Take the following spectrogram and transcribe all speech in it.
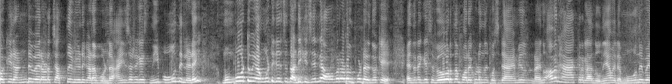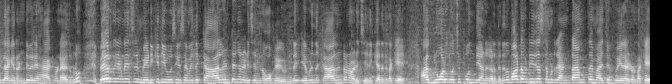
പോക്കി രണ്ടുപേരും അവിടെ ചത്ത് വീണ് കിടപ്പുണ്ട്. അതിന് ശേഷം കേസ് നീ പോകുന്നില്ലടേ മുമ്പോട്ട് പോയി അങ്ങോട്ട് കയറി അടിക്കിച്ചില്ല അവരോട് ഉൾപ്പെട്ടായിരുന്നു ഓക്കെ എന്തെങ്കിലും കേസ് വേർത്തം പുറകെ കൂടെ കുറച്ച് ഡാമേജ് ഉണ്ടായിരുന്നു. അവൻ ഹാക്കർ അല്ലാന്ന് തോന്നി ഞാൻ മൂന്ന് പേരിലാകെ രണ്ട് പേര് ഹാക്കർ ഉണ്ടായിരുന്നുള്ളൂ വേറെ ഞങ്ങൾ മെഡിക്കറ്റ് യൂസ് ചെയ്യുന്ന സമയത്ത് കാലണ്ട് ഇങ്ങനെ അടിച്ച് നോക്ക് ആയിട്ടുണ്ട്. എവിടുന്ന് കാലണ്ടാണോ അടിച്ചത്? എനിക്കറിയത്തില്ല. ഓക്കെ ആ ഗ്ലോൾ കുറച്ച് പൊന്തിയാണ് കിടന്നിരുന്നത്. വാട്ട് ഓഫ് ടീച്ചേഴ്സ് നമ്മുടെ രണ്ടാമത്തെ മാച്ച് ഫെയിൽ ആയിട്ടുണ്ട്. ഓക്കെ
